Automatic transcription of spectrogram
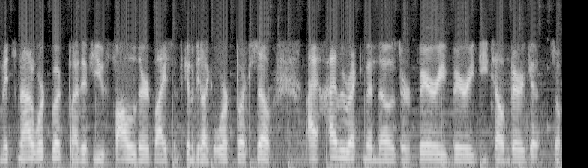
It's not a workbook, but if you follow their advice, it's going to be like a workbook. So I highly recommend those. They're very, very detailed and very good. So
